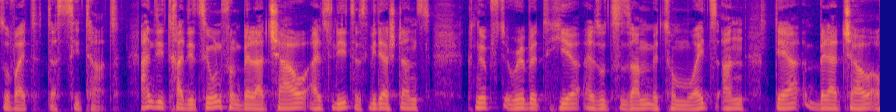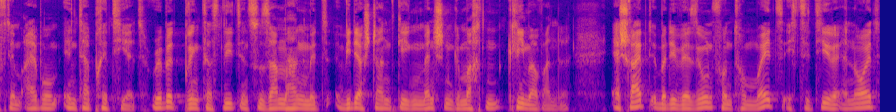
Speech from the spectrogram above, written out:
Soweit das Zitat. An die Tradition von Bella Ciao als Lied des Widerstands knüpft Ribbit hier also zusammen mit Tom Waits an, der Bella Ciao auf dem Album interpretiert. Ribbit bringt das Lied in Zusammenhang mit Widerstand gegen menschengemachten Klimawandel. Er schreibt über die Version von Tom Waits, ich zitiere erneut,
